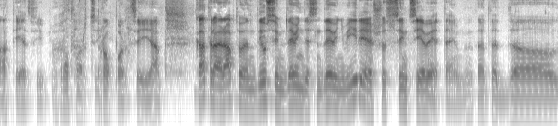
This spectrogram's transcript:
attiecība. Proporcija. Proporcija jā. Katrā ir aptuveni 299 vīriešu uz 100 sievietēm. Nu, tātad uh,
